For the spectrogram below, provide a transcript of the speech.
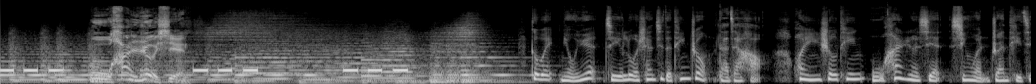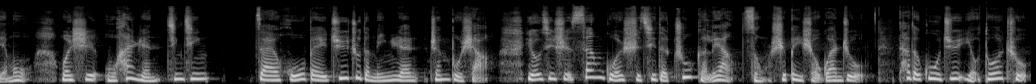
武汉热线，各位纽约及洛杉矶的听众，大家好，欢迎收听武汉热线新闻专题节目，我是武汉人晶晶。在湖北居住的名人真不少，尤其是三国时期的诸葛亮总是备受关注。他的故居有多处，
